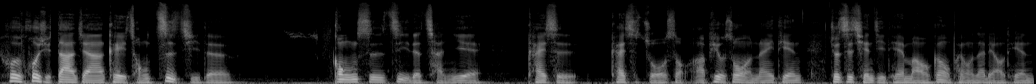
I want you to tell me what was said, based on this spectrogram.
或或许大家可以从自己的公司、自己的产业开始开始着手啊。譬如说我那一天就是前几天嘛，我跟我朋友在聊天。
